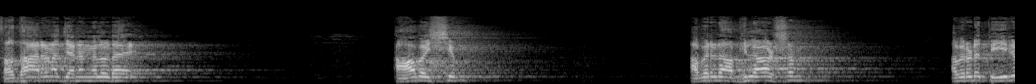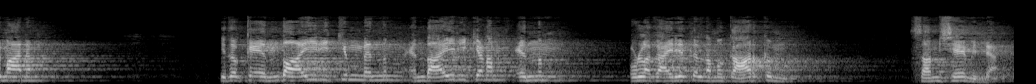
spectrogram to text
സാധാരണ ജനങ്ങളുടെ ആവശ്യം അവരുടെ അഭിലാഷം അവരുടെ തീരുമാനം ഇതൊക്കെ എന്തായിരിക്കും എന്നും എന്തായിരിക്കണം എന്നും ഉള്ള കാര്യത്തിൽ നമുക്ക് ആർക്കും സംശയമില്ല.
